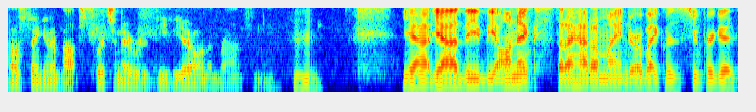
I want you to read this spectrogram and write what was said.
I was thinking about switching over to DVO on the Bronson. Yeah, yeah. The the Onyx that I had on my enduro bike was super good.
